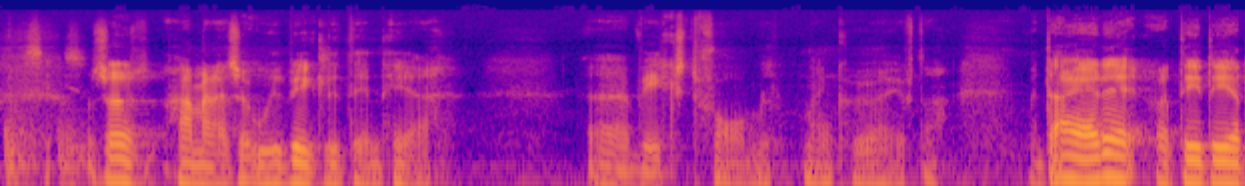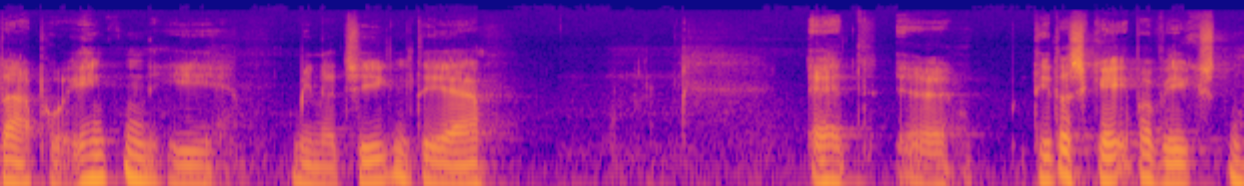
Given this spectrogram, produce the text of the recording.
Præcis. Og så har man altså udviklet den her øh, vækstformel, man kører efter. Men der er det, og det er det, der er pointen i min artikel, det er, at øh, det, der skaber væksten,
